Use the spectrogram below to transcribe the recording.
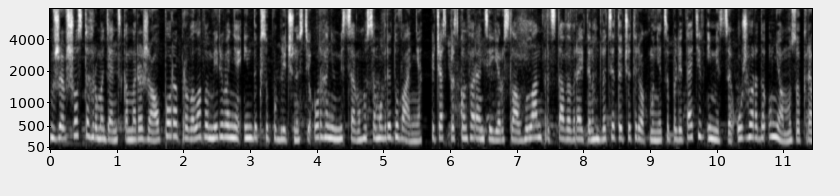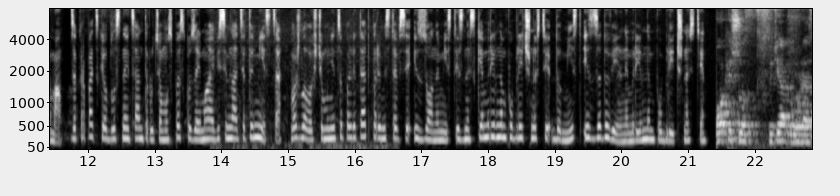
Вже в шосте громадянська мережа опора провела вимірювання індексу публічності органів місцевого самоврядування. Під час прес-конференції Ярослав Гулан представив рейтинг 24 муніципалітетів і місце Ужгорода у ньому. Зокрема, Закарпатський обласний центр у цьому списку займає 18 місце. Важливо, що муніципалітет перемістився із зони міст із низьким рівнем публічності до міст із задовільним рівнем публічності. Поки що суттєвий прогрес,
